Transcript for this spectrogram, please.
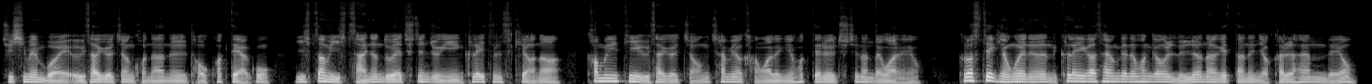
주시 멤버의 의사결정 권한을 더욱 확대하고 23-24년도에 추진 중인 클레이튼 스퀘어나 커뮤니티 의사결정 참여 강화 등의 확대를 추진한다고 하네요. 크러스트의 경우에는 클레이가 사용되는 환경을 늘려나가겠다는 역할을 하는데요.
